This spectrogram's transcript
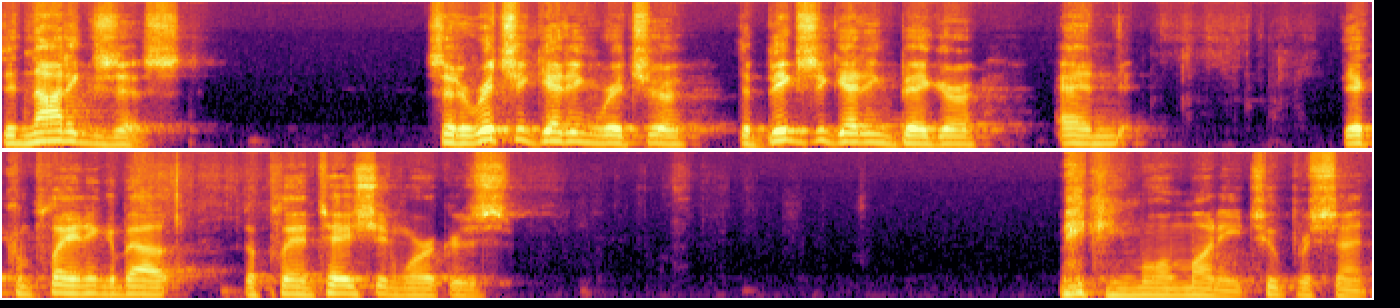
Did not exist. So the rich are getting richer, the bigs are getting bigger, and they're complaining about the plantation workers making more money, 2%.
